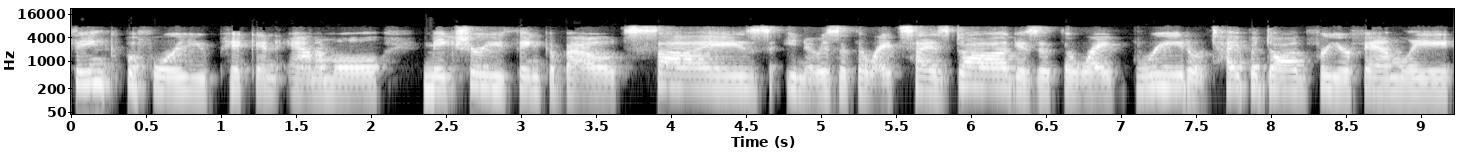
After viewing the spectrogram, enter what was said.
think before you pick an animal. Make sure you think about size. You know, is it the right size dog? Is it the right breed or type of dog for your family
